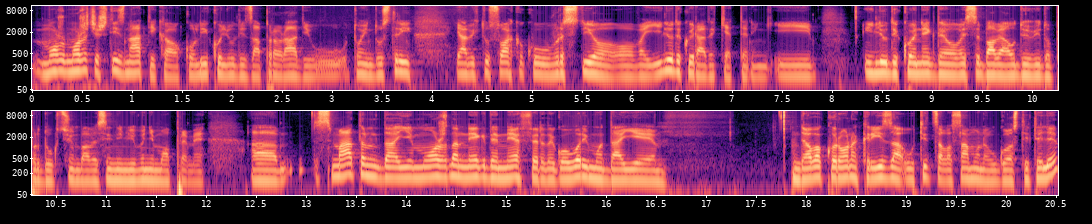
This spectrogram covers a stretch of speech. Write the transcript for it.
Možda, možda ćeš ti znati kao koliko ljudi zapravo radi u toj industriji. Ja bih tu svakako uvrstio ovaj, i ljude koji rade catering i i ljudi koji negde ovaj, se bave audio video produkcijom, bave se snimljivanjem opreme. Uh, smatram da je možda negde nefer da govorimo da je da je ova korona kriza uticala samo na ugostitelje,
